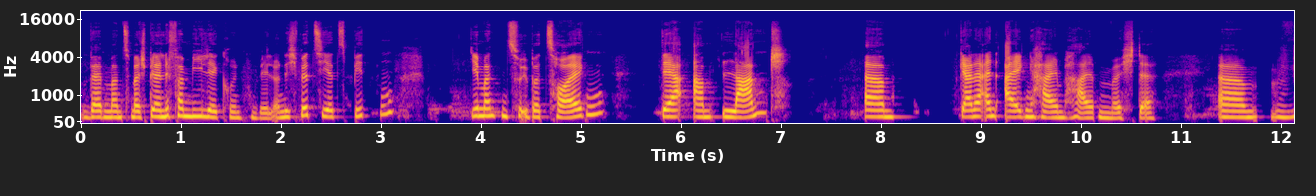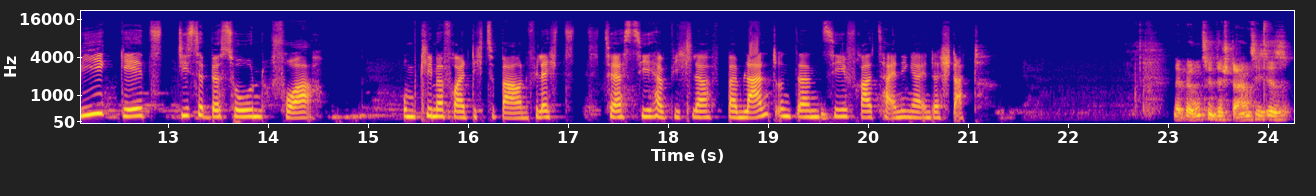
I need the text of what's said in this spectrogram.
wenn man zum Beispiel eine Familie gründen will. Und ich würde Sie jetzt bitten, jemanden zu überzeugen, der am Land ähm, gerne ein Eigenheim haben möchte. Ähm, wie geht diese Person vor, um klimafreundlich zu bauen? Vielleicht zuerst Sie, Herr Bichler, beim Land und dann Sie, Frau Zeininger, in der Stadt. Na, bei uns in der Stanz ist es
